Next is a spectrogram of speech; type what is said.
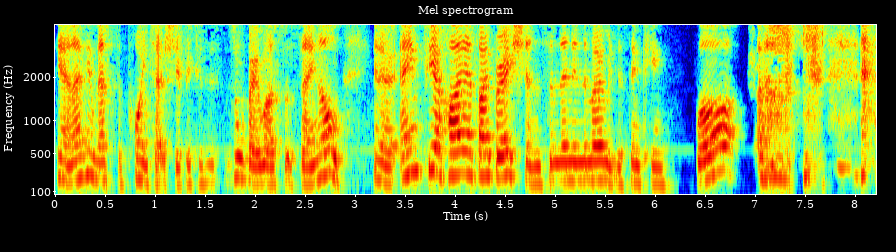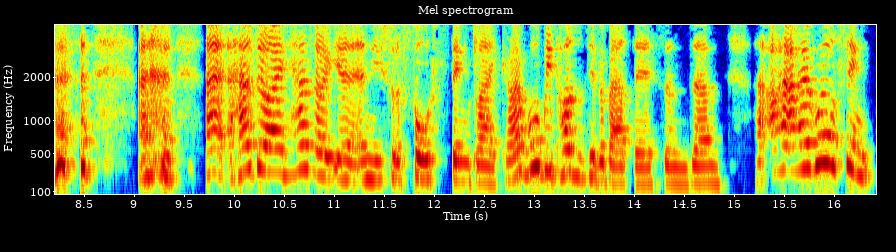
Yeah, and I think that's the point actually, because it's, all very well sort of saying, oh, you know, aim for your higher vibrations, and then in the moment you're thinking, what? how do I, how do I, you know, and you sort of force things like, I will be positive about this, and um, I, I will think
